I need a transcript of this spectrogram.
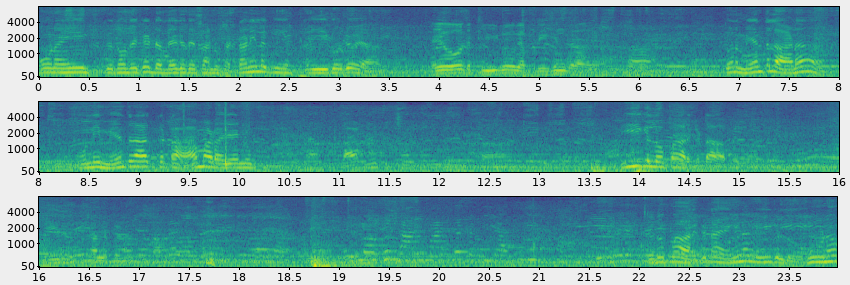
ਹੁਣ ਅਸੀਂ ਕਦੋਂ ਦੇ ਖੇਡਣ ਦੇ ਕਿਤੇ ਸਾਨੂੰ ਸੱਟਾਂ ਨਹੀਂ ਲੱਗੀਆਂ ਕਈ ਕੁਝ ਹੋਇਆ ਇਹ ਉਹ ਤਾਂ ਠੀਕ ਹੋ ਗਿਆ ਆਪਰੇਸ਼ਨ ਕਰਾ ਲਿਆ। ਹਾਂ। ਤੂੰ ਹੁਣ ਮਿਹਨਤ ਲਾ ਨਾ ਉਨੀ ਮਿਹਨਤ ਲਾ ਘਟਾ ਮਾੜਾ ਜਿਹਾ ਇਹਨੂੰ। ਨੂੰ ਪਿੱਛੇ ਹਾਂ। 20 ਕਿਲੋ ਭਾਰ ਘਟਾ ਪਹਿਲਾਂ। ਫਿਰ ਚੱਲ ਪੈਣਾ। ਜਦੋਂ ਭਾਰ ਘਟਾਏਂਗੇ ਨਾ 20 ਕਿਲੋ, ਹੁਣ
